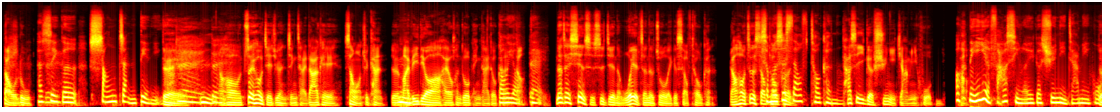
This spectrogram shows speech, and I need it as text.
道路。它是一个商战电影、啊，对。对嗯。对，然后最后结局很精彩，大家可以上网去看，就是嗯。My Video 啊，还有很多平台都看都有到。对。那在现实世界呢，我也真的做了一个 self token，然后这个 self 什么是 token self token 呢？它是一个虚拟加密货币。哦，你也发行了一个虚拟加密货币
